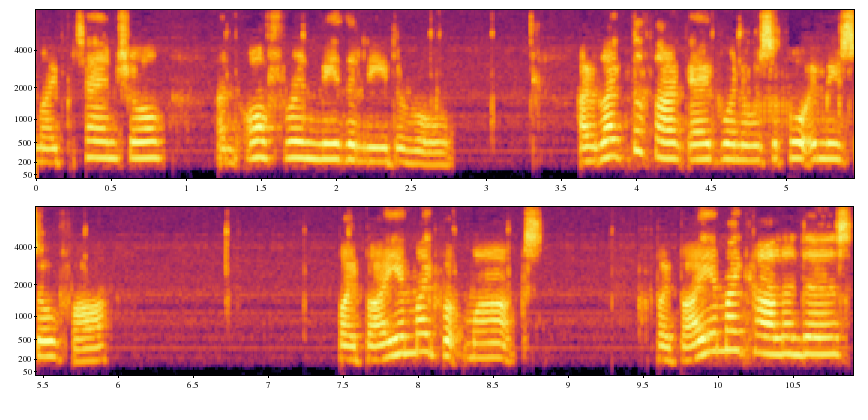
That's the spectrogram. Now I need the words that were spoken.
my potential and offering me the leader role. I would like to thank everyone who has supported me so far by buying my bookmarks, by buying my calendars,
